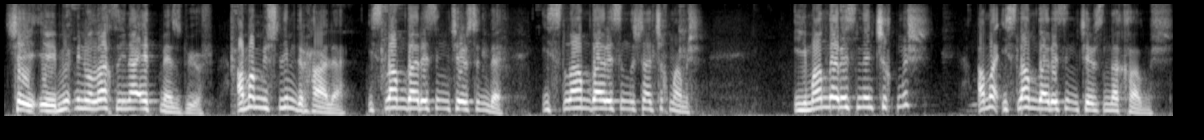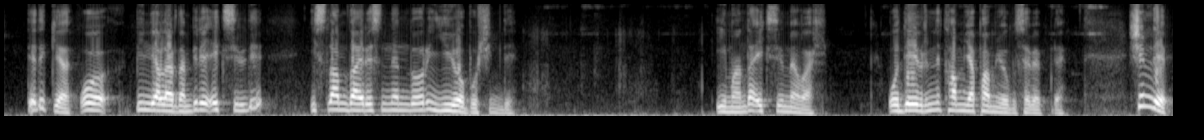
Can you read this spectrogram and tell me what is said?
Şey e, mümin olarak zina etmez diyor. Ama müslimdir hala. İslam dairesinin içerisinde. İslam dairesinin dışına çıkmamış. İman dairesinden çıkmış ama İslam dairesinin içerisinde kalmış. Dedik ya o bilyalardan biri eksildi. İslam dairesinden doğru yiyor bu şimdi. İmanda eksilme var. O devrini tam yapamıyor bu sebeple. Şimdi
